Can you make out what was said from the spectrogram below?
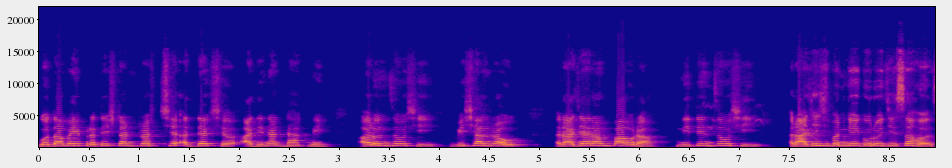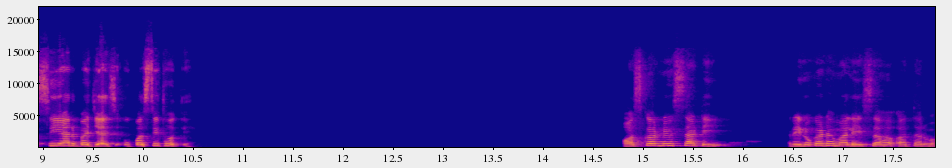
गोदामाई प्रतिष्ठान ट्रस्टचे अध्यक्ष आदिनाथ ढाकणे अरुण जोशी विशाल राऊत राजाराम पावरा नितीन जोशी राजेश बनगे गुरुजीसह सी आर बजाज उपस्थित होते. ऑस्कर न्यूजसाठी रेणुका ढमाले सह अथर्व.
